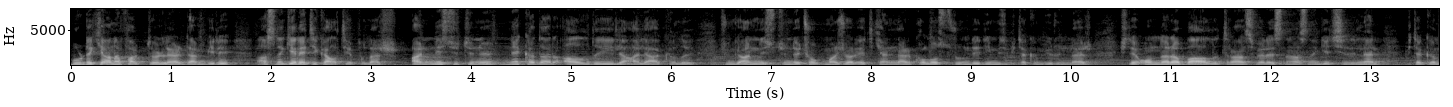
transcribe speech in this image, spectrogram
Buradaki ana faktörlerden biri aslında genetik altyapılar. Anne sütünü ne kadar aldığıyla alakalı. Çünkü anne sütünde çok majör etkenler, kolostrum dediğimiz bir takım ürünler, işte onlara bağlı transfer esnasında geçirilen bir takım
